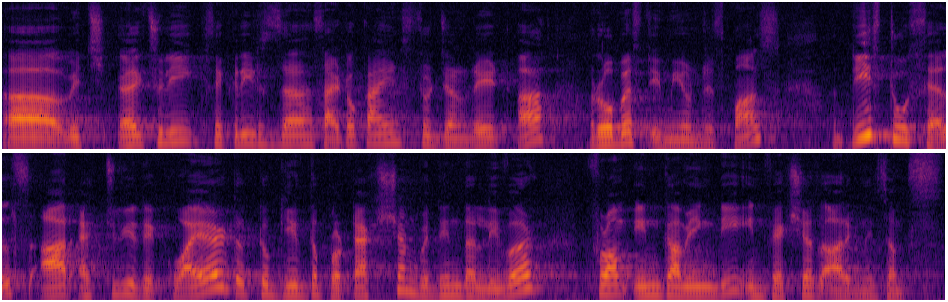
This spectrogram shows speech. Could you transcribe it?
uh, which actually secretes the cytokines to generate a robust immune response. These two cells are actually required to give the protection within the liver from incoming the infectious organisms.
